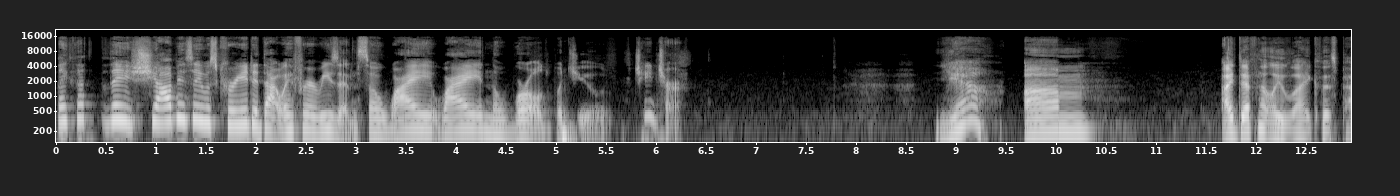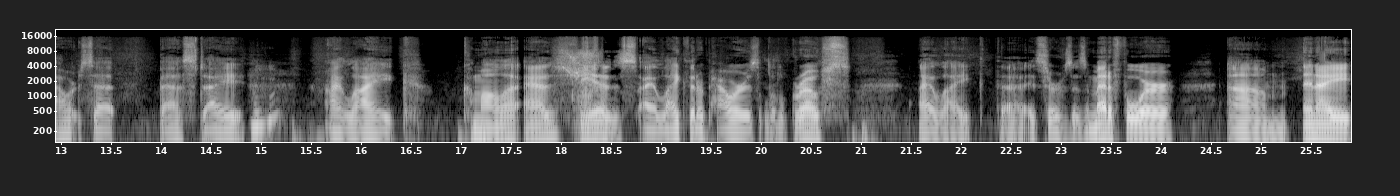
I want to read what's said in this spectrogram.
like that they she obviously was created that way for a reason so why why in the world would you change her Yeah. Um I definitely like this power set best. I Mhm. I like Kamala as she is. I like that her power is a little gross. I like that it serves as a metaphor. Um and I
